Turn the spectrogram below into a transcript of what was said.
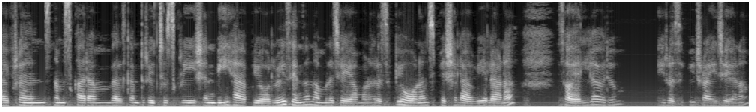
ഹായ് ഫ്രണ്ട്സ് നമസ്കാരം. Welcome to riches creation be happy always ഇന്ന് നമ്മൾ ചെയ്യാൻ പോകുന്ന റെസിപ്പി ഓണം സ്പെഷ്യൽ അവിയലാണ്. സോ എല്ലാവരും ഈ റെസിപ്പി ട്രൈ ചെയ്യണം.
